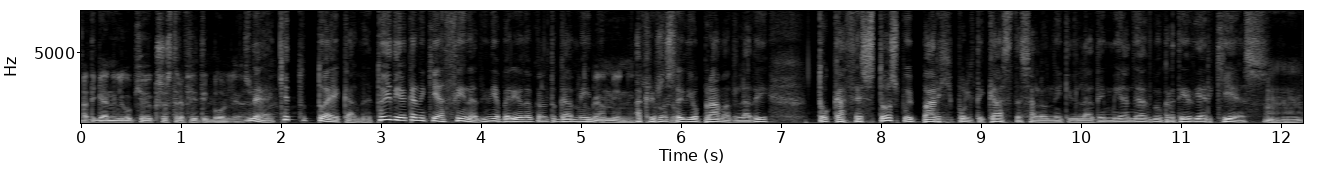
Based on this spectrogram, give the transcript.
Να την κάνει λίγο πιο εξωστρεφή την πόλη, ας πούμε. Ναι, και το, το έκανε. Το ίδιο έκανε και η Αθήνα. Την ίδια περίοδο έκανε τον Καμίνη. Καμίνη Ακριβώς το ίδιο πράγμα. Δηλαδή, το καθεστώς που υπάρχει πολιτικά στη Θεσσαλονίκη, δηλαδή μια νέα δημοκρατία διαρκείας, mm-hmm.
